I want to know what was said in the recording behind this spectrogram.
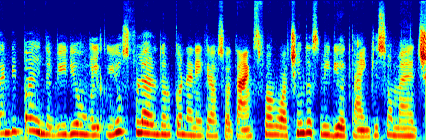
கண்டிப்பா இந்த வீடியோ உங்களுக்கு யூஸ்ஃபுல்லா இருந்திருக்கும்னு நினைக்கிறேன். ஸோ தேங்க்ஸ் ஃபார் வாட்சிங் this video thank you so much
